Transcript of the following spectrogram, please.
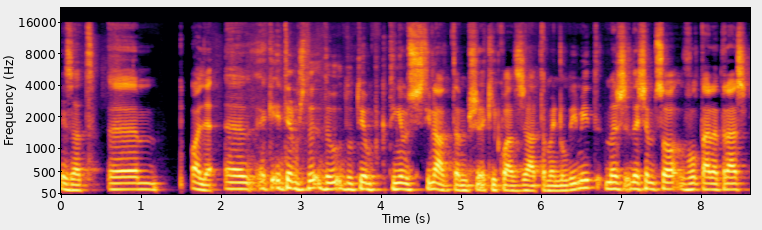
Exato. Um Olha, uh, em termos de, do, do, tempo que tínhamos destinado, estamos aqui quase já também no limite, mas deixa-me só voltar atrás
